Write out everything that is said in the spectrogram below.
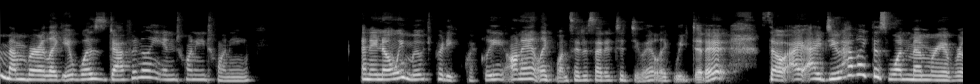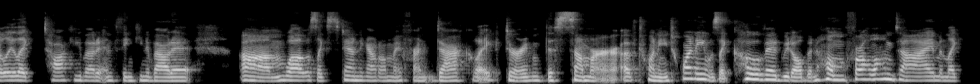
remember like it was definitely in 2020 and I know we moved pretty quickly on it. Like once I decided to do it, like we did it. So I, I do have like this one memory of really like talking about it and thinking about it um while I was like standing out on my front deck like during the summer of 2020 it was like covid we'd all been home for a long time and like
